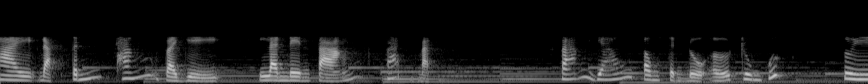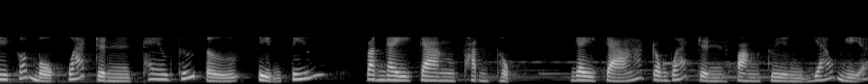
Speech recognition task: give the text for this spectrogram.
hai đặc tính thắng và dị là nền tảng pháp mạch. Phán giáo tông tịnh độ ở trung quốc tuy có một quá trình theo thứ tự tiệm tiến và ngày càng thành thục, ngay cả trong quá trình hoàn truyền giáo nghĩa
